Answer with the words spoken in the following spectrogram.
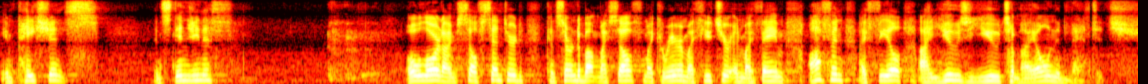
impatience and stinginess. Oh Lord, I'm self centered, concerned about myself, my career, my future, and my fame. Often I feel I use you to my own advantage.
